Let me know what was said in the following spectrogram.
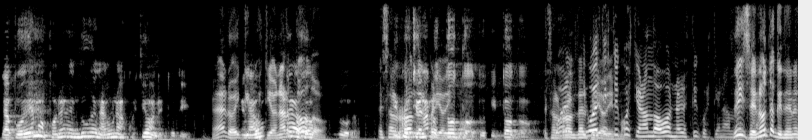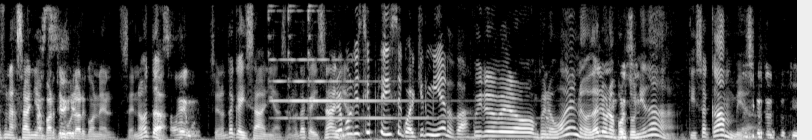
la podemos poner en duda en algunas cuestiones, Tuti. Claro, hay En que cuestionar claro, todo. Es el rol del periodismo. Todo, Tuti, todo. Es el Igual, rol del igual te estoy periodismo. cuestionando a vos, no le estoy cuestionando. Sí, se nota que tenés una hazaña en Ah, sí. particular con él. ¿Se nota? Ya sabemos. Se nota que hay saña, se nota que hay saña. Pero porque siempre dice cualquier mierda. Pero, pero, pero bueno, dale una oportunidad. Quizá No cambia. es cierto, Tuti.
